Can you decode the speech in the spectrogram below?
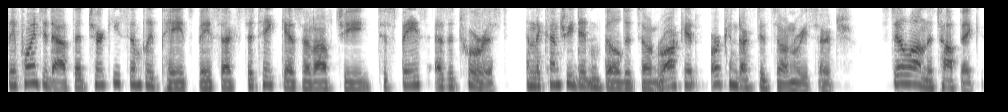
They pointed out that Turkey simply paid SpaceX to take Gezeravci to space as a tourist, and the country didn't build its own rocket or conduct its own research. Still on the topic,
